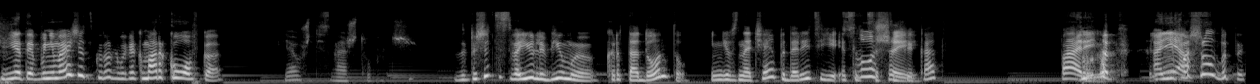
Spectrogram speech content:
Нет, я понимаю, что это как морковка. Я уж не знаю, что лучше. Запишите свою любимую картодонту и невзначай подарите ей этот Слушай, сертификат. парень, вот. а не пошел бы ты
